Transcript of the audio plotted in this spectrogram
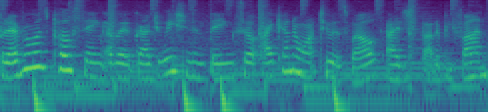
but everyone's posting about graduation and things, so I kinda want to as well. I just thought it'd be fun.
